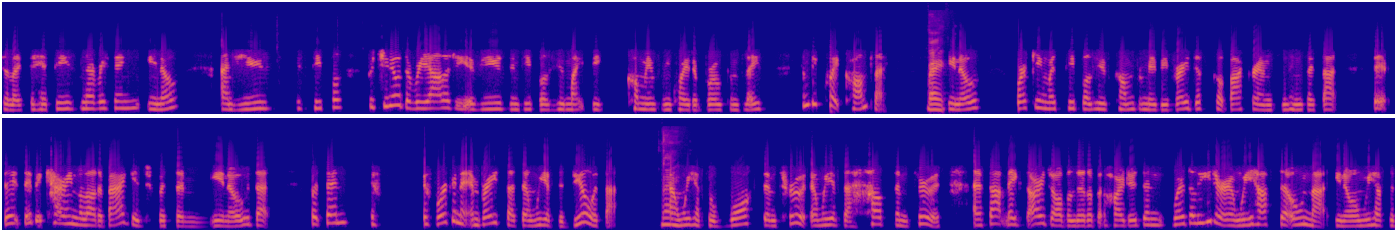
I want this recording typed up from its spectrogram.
to like the hippies and everything, you know, and used these people. But you know, the reality of using people who might be coming from quite a broken place can be quite complex. Right. You know, working with people who've come from maybe very difficult backgrounds and things like that, they they they be carrying a lot of baggage with them. You know that. But then if if we're going to embrace that, then we have to deal with that. Right. And we have to walk them through it and we have to help them through it. And if that makes our job a little bit harder, then we're the leader and we have to own that, you know, and we have to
